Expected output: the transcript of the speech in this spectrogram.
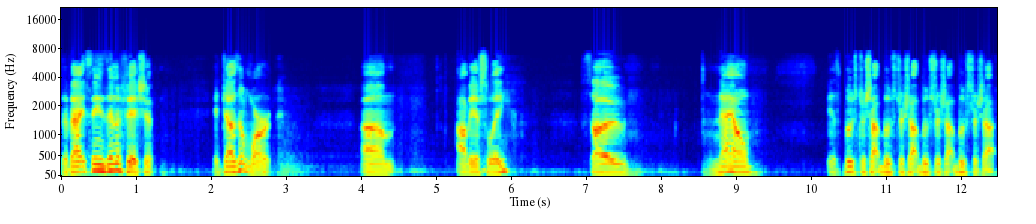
The vaccine's inefficient. It doesn't work. Um, obviously. So now it's booster shot, booster shot, booster shot, booster shot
